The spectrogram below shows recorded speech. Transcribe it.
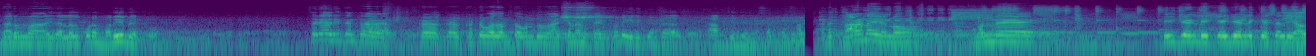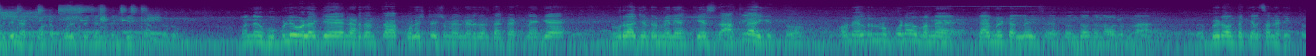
ಧರ್ಮ, ಇದೆಲ್ಲದೂ ಕೂಡ ಮರಿಬೇಕು. ಸರಿಯಾದ ರೀತಿಯಂತ ಕ- ಕ- ಕಟುವಾದಂಥ ಒಂದು ಆಕ್ಷನ್ ಅಂತ ತೆಗೆದುಕೊಂಡು ಈ ರೀತಿಯಂತ ಆಗ್ತಿದ್ದಿಲ್ಲ. ಅದಕ್ಕೆ ಕಾರಣ ಏನು? ಮೊನ್ನೆ ಡಿ ಜೆ ಕೆ ಜಿ ಹಳ್ಳಿ ಕೇಸಲ್ಲಿ ಯಾವ ರೀತಿ ನಡ್ಕೊಂಡು ಪೊಲೀಸ್ ಸ್ಟೇಷನ್ ಬೆಂಕಿ ಇಟ್ಟಂಥದ್ದು ಮೊನ್ನೆ ಹುಬ್ಳಿ ಒಳಗೆ ನಡೆದಂಥ, ಪೊಲೀಸ್ ಸ್ಟೇಷನ್ ಮೇಲೆ ನಡೆದಂಥ ಘಟನೆಗೆ ನೂರಾರು ಜನರ ಮೇಲೆ ಏನು ಕೇಸ್ ದಾಖಲೆ ಆಗಿತ್ತು ಅವನ್ನೆಲ್ಲರನ್ನೂ ಕೂಡ ಮೊನ್ನೆ ಕ್ಯಾಬಿನೆಟಲ್ಲಿ ತಂದು ಅದನ್ನು ಅವ್ರನ್ನ ಬಿಡುವಂಥ ಕೆಲಸ ನಡೀತು.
